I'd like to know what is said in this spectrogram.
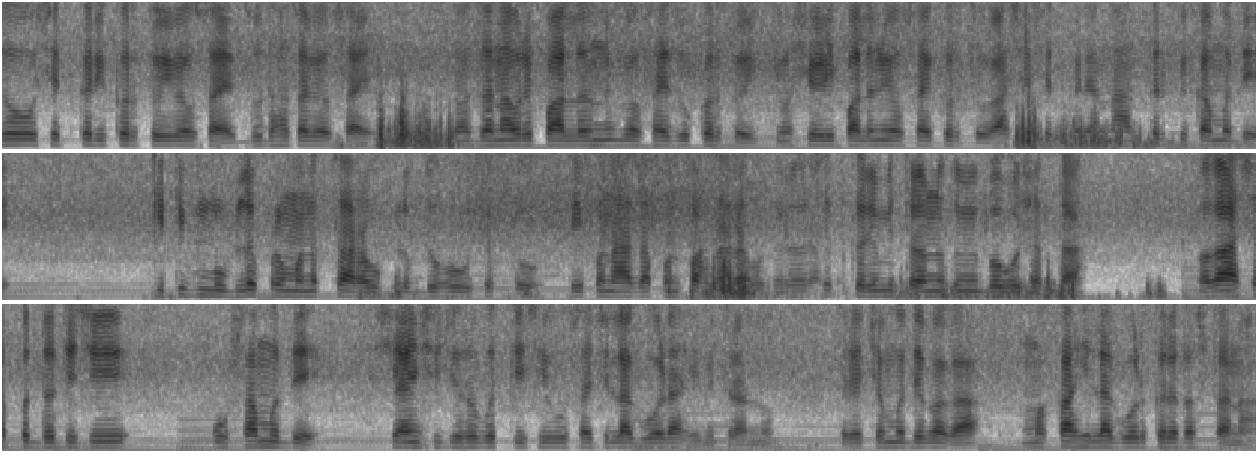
जो शेतकरी करतोय व्यवसाय दुधाचा व्यवसाय किंवा जनावरे पालन व्यवसाय जो करतोय किंवा शेळी पालन व्यवसाय करतोय अशा शेतकऱ्यांना आंतरपिकामध्ये किती मुबलक प्रमाणात चारा उपलब्ध होऊ शकतो ते पण आज आपण पाहणार आहोत तर शेतकरी मित्रांनो तुम्ही बघू शकता. बघा अशा पद्धतीची ऊसामध्ये शहाऐंशी झिरो बत्तीस ही ऊसाची लागवड आहे मित्रांनो. तर याच्यामध्ये बघा मका ही लागवड करत असताना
